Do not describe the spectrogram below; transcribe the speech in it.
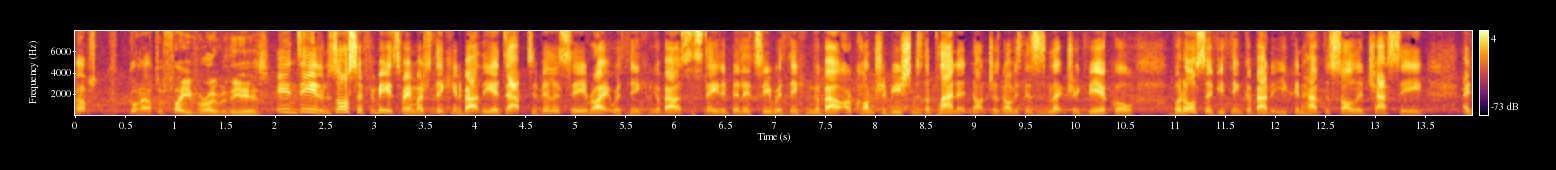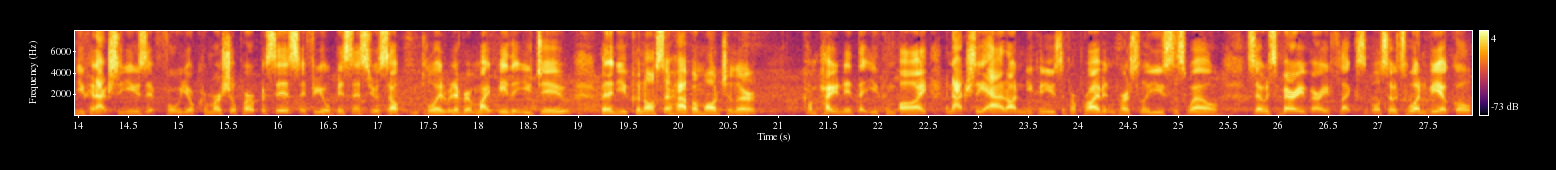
perhaps gone out of favour over the years. Indeed, and it's also for me, it's very much thinking about the adaptability, right? We're thinking about sustainability, we're thinking about our contribution to the planet, not just obviously this is an electric vehicle, but also if you think about it, you can have the solid chassis and you can actually use it for your commercial purposes, if you're your business, you're self employed, whatever it might be that you do. But then you can also have a modular component that you can buy and actually add on. You can use it for private and personal use as well. So it's very, very flexible. So it's one vehicle,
